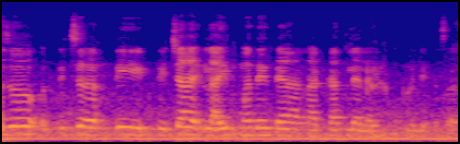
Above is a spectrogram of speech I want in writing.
जो तिचं ती तिच्या लाईफमध्ये त्या नाटकातल्या लाईफ म्हणजे असं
